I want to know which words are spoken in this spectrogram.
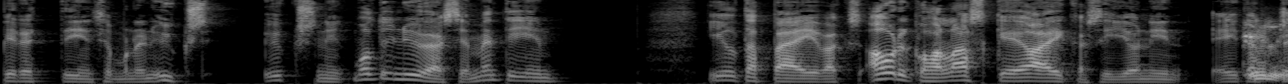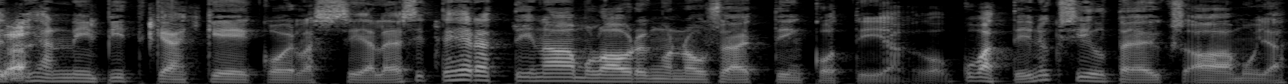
pidettiin semmoinen yksi, yksi niin, me oltiin yössä ja mentiin iltapäiväksi. Aurinkohan laskee aikaisin jo, niin ei tarvitse ihan niin pitkään keekoilla siellä. Ja sitten herättiin aamulla auringon nousu ja kotiin. Ja kuvattiin yksi ilta ja yksi aamu. Ja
